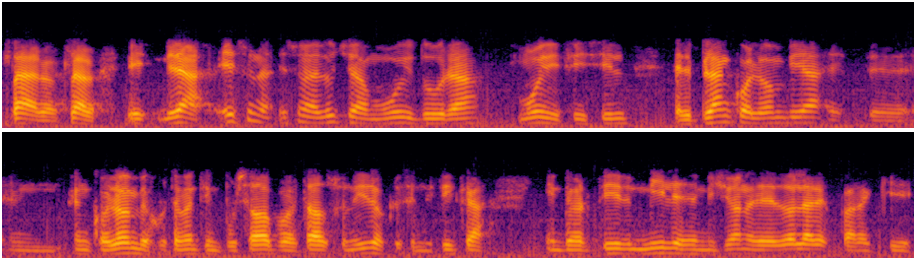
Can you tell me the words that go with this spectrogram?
claro, claro. Y mirá, es una, es una lucha muy dura, muy difícil. El Plan Colombia, este, en Colombia, justamente impulsado por Estados Unidos, que significa invertir miles de millones de dólares para que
